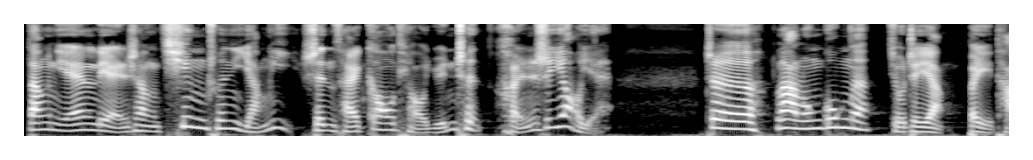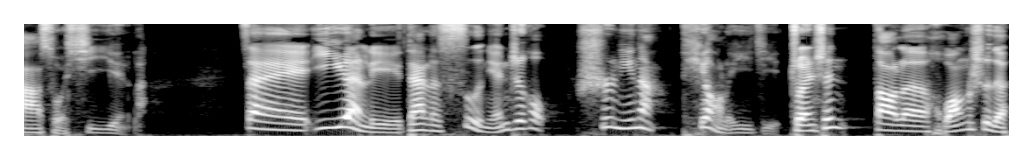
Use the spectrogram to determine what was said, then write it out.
当年脸上青春洋溢，身材高挑匀称，很是耀眼。这拉隆功呢，就这样被他所吸引了。在医院里待了四年之后，施妮娜跳了一级，转身到了皇室的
